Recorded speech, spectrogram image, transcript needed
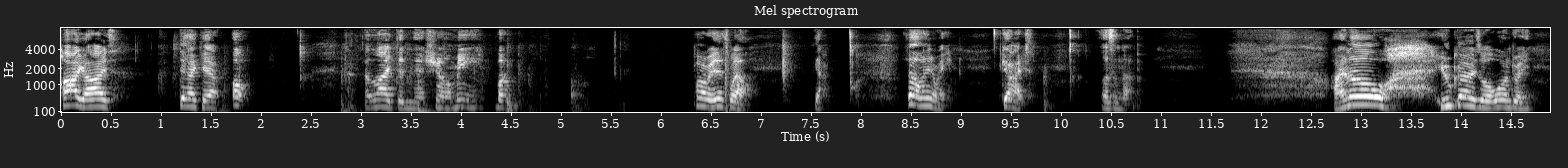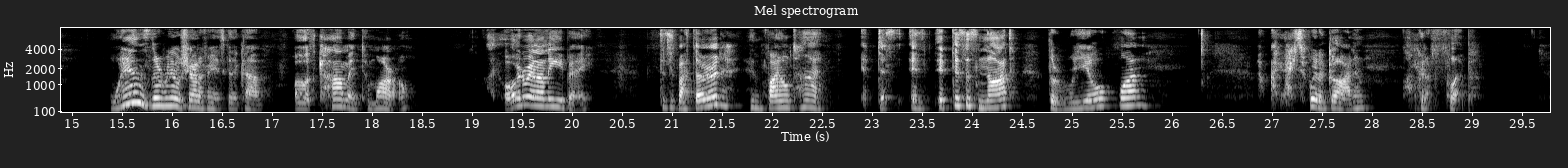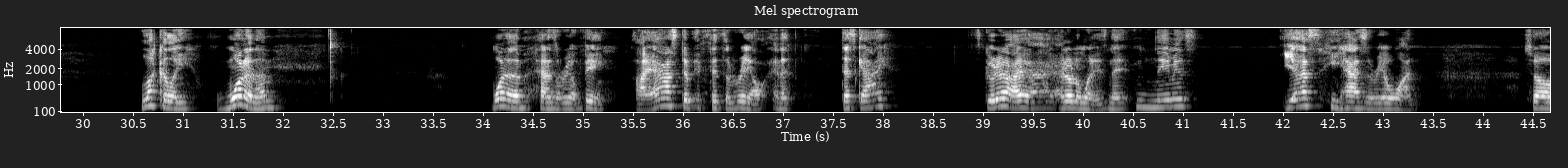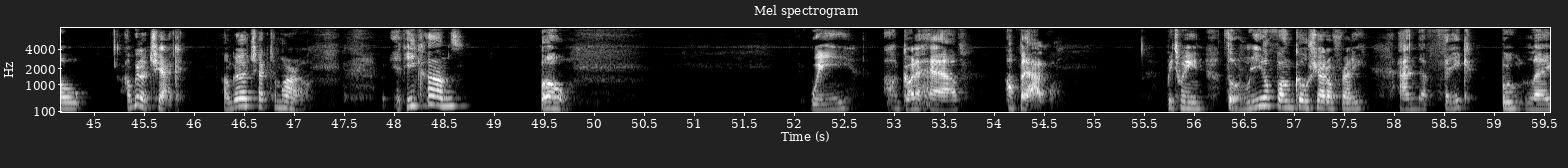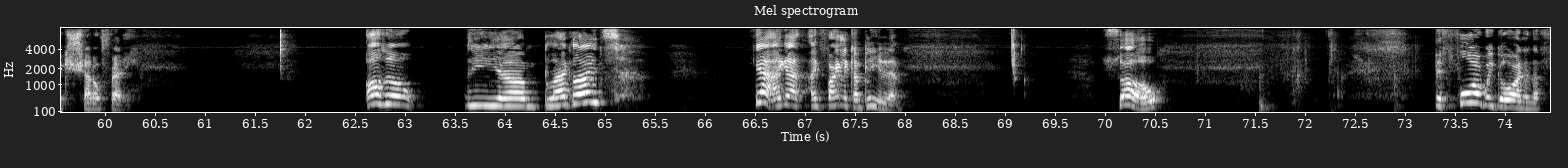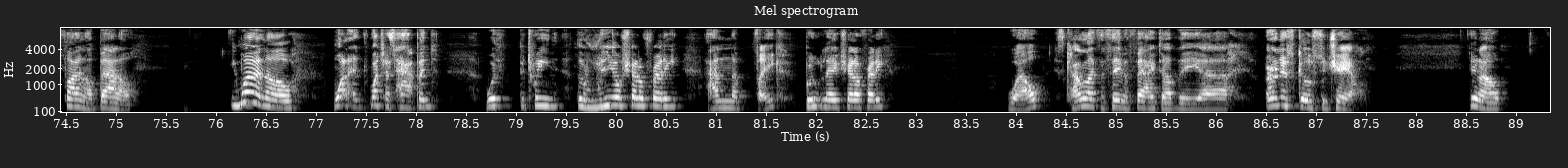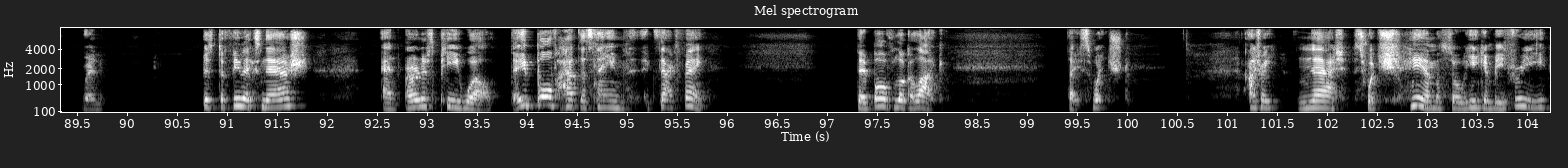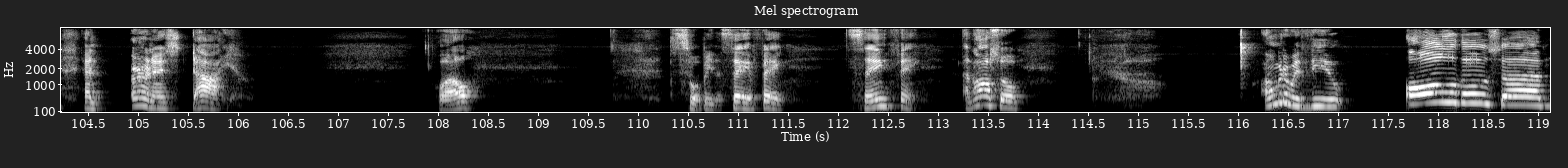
Hi guys, Dak here. Oh, the light didn't show me, but probably this well. Yeah. So anyway, guys, listen up. I know you guys are wondering when's the real Shadow Face gonna come. Well, it's coming tomorrow. I ordered it on eBay. This is my third and final time. If this if, if this is not the real one, I, I swear to God, I'm, I'm gonna flip. Luckily, one of them, one of them has a real V. I asked him if this is real, and it, this guy, Scooter, I, I I don't know what his name name is. Yes, he has a real one. So I'm gonna check. I'm gonna check tomorrow. If he comes, boom. We are gonna have a battle between the real Funko Shadow Freddy and the fake bootleg Shadow Freddy. Also, the um, black lights. Yeah, I got. I finally completed them. So, before we go on to the final battle, you want to know what what just happened with between the real Shadow Freddy and the fake bootleg Shadow Freddy? Well, it's kind of like the same effect of the uh, Ernest goes to jail. You know, when Mr. Felix Nash and Ernest P. Worrell. they both have the same exact thing. They both look alike. They switched. Actually, Nash switched him so he can be free, and Ernest die. Well, this will be the same thing. Same thing. And also, I'm going to review all of those uh,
